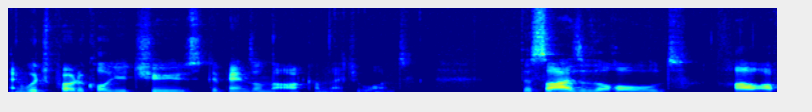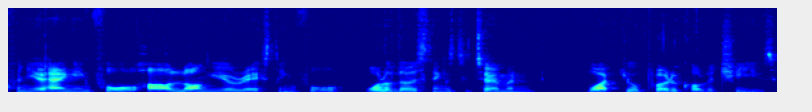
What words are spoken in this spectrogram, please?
And which protocol you choose depends on the outcome that you want. The size of the hold, how often you're hanging for, how long you're resting for, all of those things determine what your protocol achieves.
